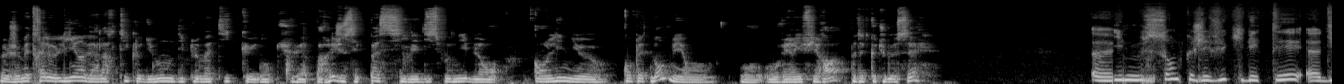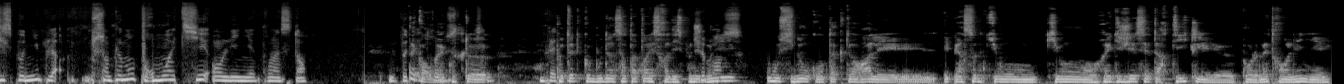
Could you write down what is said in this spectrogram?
je mettrai le lien vers l'article du Monde diplomatique dont tu as parlé. Je ne sais pas s'il est disponible en, en ligne complètement, mais on, on, vérifiera. Peut-être que tu le sais. Euh, il me semble que j'ai vu qu'il était disponible simplement pour moitié en ligne pour l'instant. D'accord, bah, écoute, euh, peut-être qu'au bout d'un certain temps, il sera disponible ou sinon on contactera les, personnes qui ont, qui ont rédigé cet article euh, pour le mettre en ligne et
